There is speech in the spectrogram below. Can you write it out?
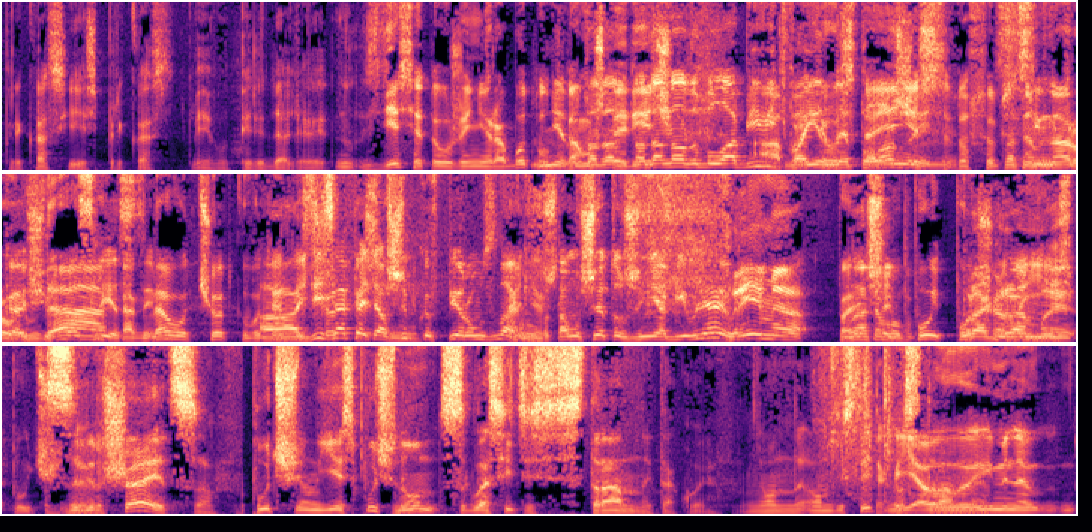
приказ есть приказ, его передали. Ну, здесь это уже не работало, Нет, ну потому тогда, что тогда речь надо было объявить военное положение то, собственным народом. Да, тогда вот четко вот а здесь опять ошибка в первом знаке, Конечно. потому что это же не объявляют. Время Поэтому нашей путь, программы есть путь, завершается. Да. Путь, он есть путь, но он, согласитесь, странный такой. Он, он действительно так странный. Я именно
